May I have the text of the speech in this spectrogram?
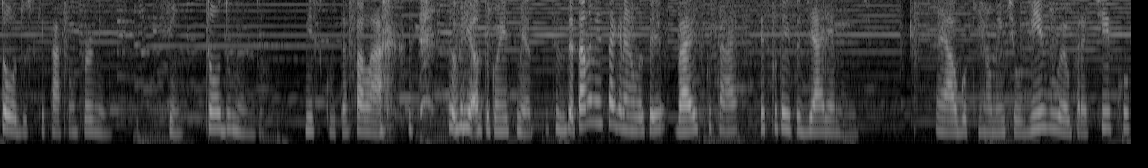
todos que passam por mim. Sim, todo mundo me escuta falar sobre autoconhecimento. Se você está no meu Instagram, você vai escutar, você escuta isso diariamente. É algo que realmente eu vivo, eu pratico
